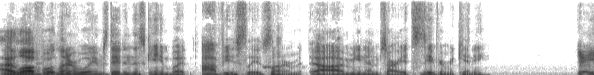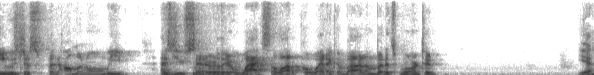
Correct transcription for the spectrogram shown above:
I love what Leonard Williams did in this game, but obviously it's Leonard. Uh, I mean, I'm sorry, it's Xavier McKinney. Yeah, he was just phenomenal. And we, as you said earlier, waxed a lot of poetic about him, but it's warranted. Yeah,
